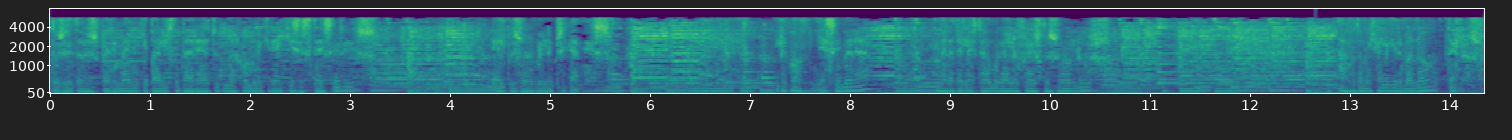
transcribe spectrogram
Το ζήτος περιμένει και πάλι στην παρέα του την ερχόμενη Κυριακή στις 4 Ελπίζω να μην λείψει κανείς. Λοιπόν, για σήμερα, με ένα τελευταίο μεγάλο ευχαριστώ σε όλους. Από το Μιχάλη Γερμανό, τέλος.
